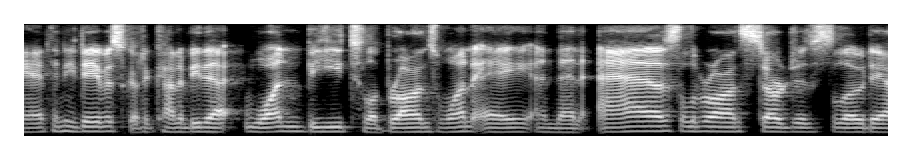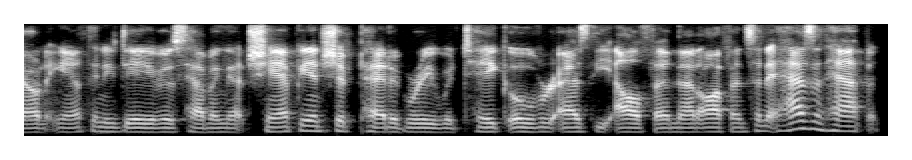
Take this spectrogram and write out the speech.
Anthony Davis going to kind of be that 1B to LeBron's 1A. And then as LeBron started to slow down, Anthony Davis having that championship pedigree would take over as the alpha in that offense. And it hasn't happened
